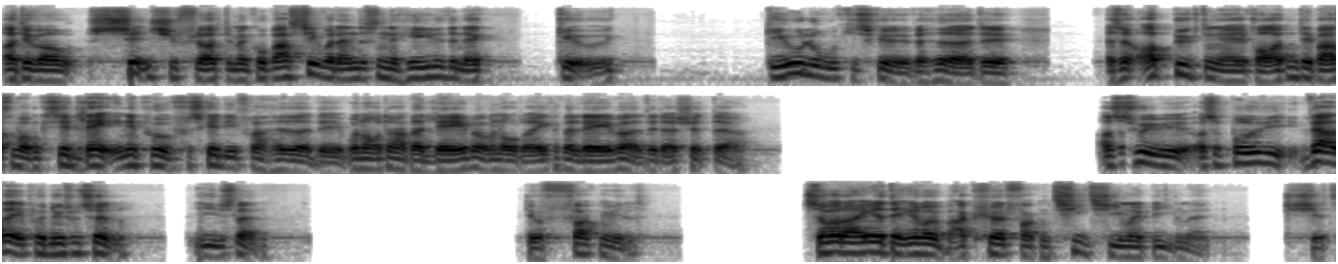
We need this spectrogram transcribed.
Og det var jo sindssygt flot. Man kunne bare se, hvordan det sådan hele den der ge- geologiske, hvad hedder det, altså opbygningen af grotten, det er bare sådan, hvor man kan se lagene på forskellige fra, hedder det, hvornår der har været lava, og hvornår der ikke har været lava, og alt det der shit der. Og så, skulle vi, og så boede vi hver dag på et nyt hotel i Island. Det var fucking vildt. Så var der en af dagene, hvor vi bare kørte fucking 10 timer i bil, mand. Shit.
